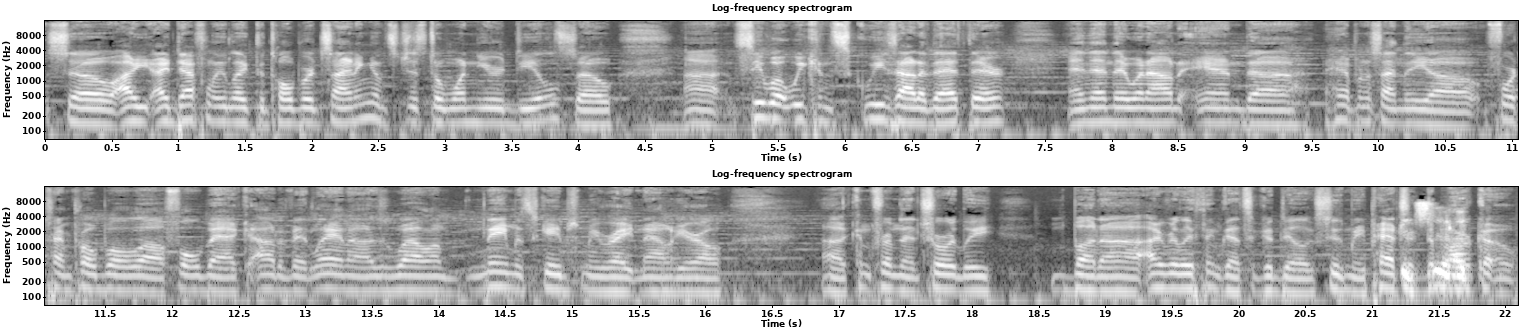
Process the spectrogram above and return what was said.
So I, I definitely like the Tolbert signing. It's just a one-year deal, so uh, see what we can squeeze out of that there. And then they went out and uh, happened to sign the uh, four-time Pro Bowl fullback out of Atlanta as well. Um, name escapes me right now here. I'll uh, confirm that shortly. But uh, I really think that's a good deal. Excuse me, Patrick DiMarco.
